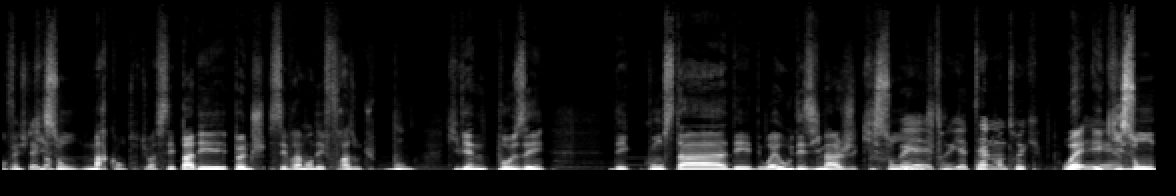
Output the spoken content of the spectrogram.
en fait, qui sont marquantes. Tu vois, c'est pas des punch, c'est vraiment des phrases où tu boum, qui viennent poser des constats, des ouais ou des images qui sont Ouais, il y a trouve- y tellement de trucs. Ouais, et qui euh, sont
